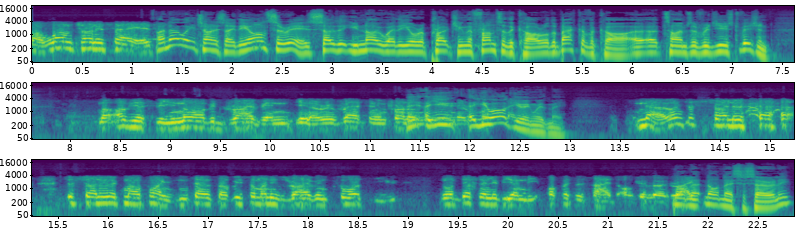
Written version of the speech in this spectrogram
Well, what I'm trying to say is, I know what you're trying to say. The answer is so that you know whether you're approaching the front of the car or the back of the car at, at times of reduced vision. well, obviously, you know I'll be driving, you know, reversing in front of are you are you arguing with me? No, I'm just trying to just trying to make my point in terms of if someone is driving towards you, will definitely be on the opposite side of the road, Not, right? ne- not necessarily.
